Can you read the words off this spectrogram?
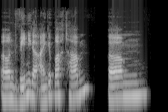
und weniger eingebracht haben ähm,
